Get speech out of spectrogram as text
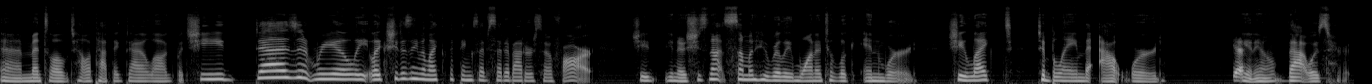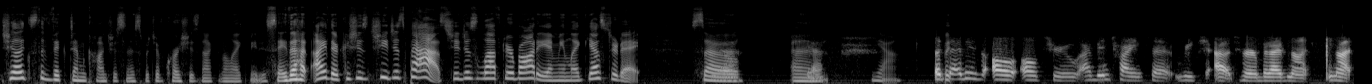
uh, mental telepathic dialogue, but she doesn't really like. She doesn't even like the things I've said about her so far. She, you know, she's not someone who really wanted to look inward. She liked to blame the outward. Yes. You know, that was her. She likes the victim consciousness, which of course she's not going to like me to say that either because she's she just passed. She just left her body. I mean, like yesterday. So, um, Yeah. yeah. But, that is all all true. I've been trying to reach out to her, but I've not not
